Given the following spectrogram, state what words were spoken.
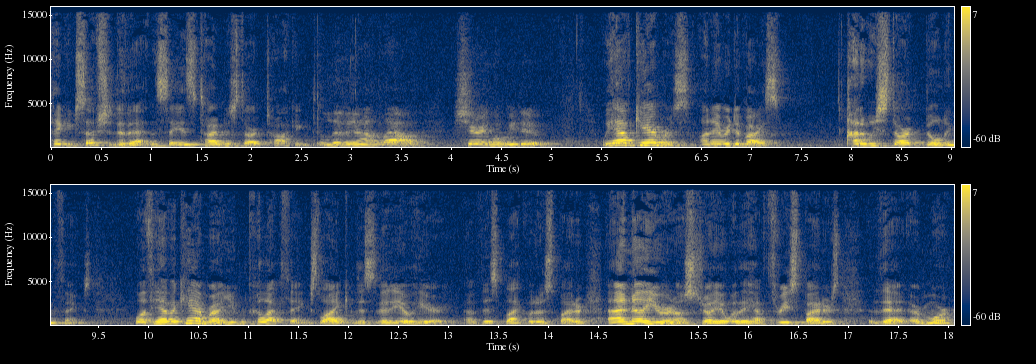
take exception to that and say it's time to start talking, to living out loud, sharing what we do. We have cameras on every device. How do we start building things? Well, if you have a camera, you can collect things like this video here of this black widow spider. And I know you're in Australia where they have three spiders that are more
